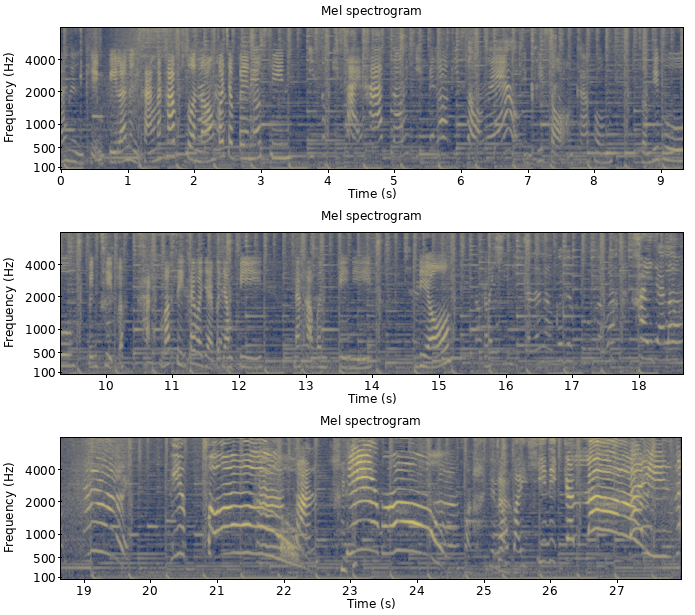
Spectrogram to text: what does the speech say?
ละหนึ่งเข็มปีละหนึ่งครั้งนะครับ ส่วนน้องก็จะเป็นวัคซีนอีสุกอีสายครับ น้องฉีดเป็นรอบที่สองแล้ว เข็มที่สองครับผมส่ วนพี่ภูเป็นฉีดวัคซีนไข้หวัดใหญ่ประจำปีนะคะวันปีนี้ เดี๋ยวเราไปคลินิกกันแล้วเราก็จะดูกันว่าใครจะรองได้พี่พูขวัญพี่พูเดี๋ยวเราไปคลินิกกันเลยไปเล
